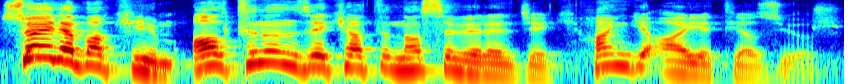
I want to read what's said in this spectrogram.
Söyle bakayım altının zekatı nasıl verilecek? Hangi ayet yazıyor?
